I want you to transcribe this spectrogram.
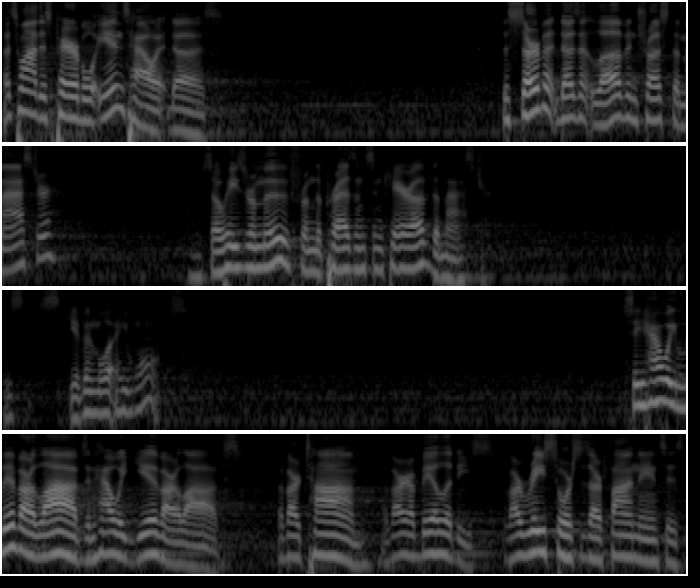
That's why this parable ends how it does. The servant doesn't love and trust the master, so he's removed from the presence and care of the master. He's, given what he wants. See, how we live our lives and how we give our lives, of our time, of our abilities, of our resources, our finances,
